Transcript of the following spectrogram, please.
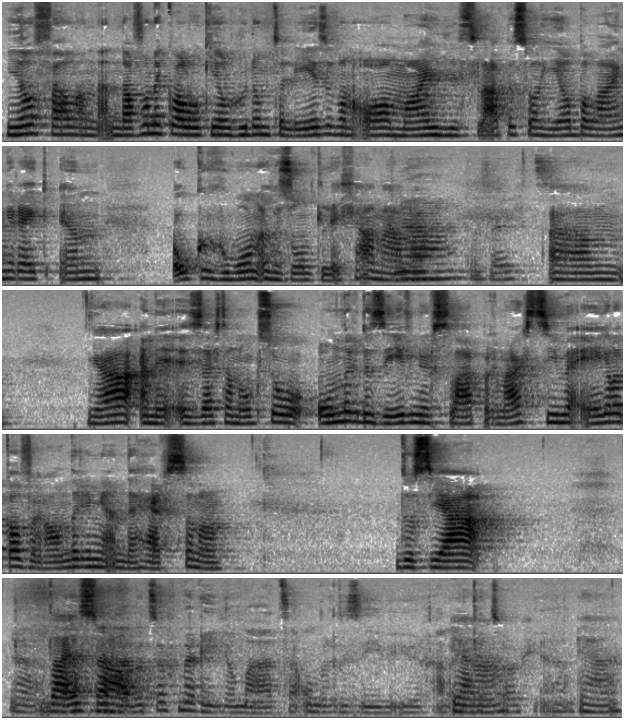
Heel fel. En, en dat vond ik wel ook heel goed om te lezen. Van, oh my, die slaap is wel heel belangrijk. En ook gewoon een gezond lichaam hebben. Ja, dat is echt. Ehm, ja, en hij, zegt dan ook zo... Onder de zeven uur slaap per nacht zien we eigenlijk al veranderingen in de hersenen. Dus ja, Ja, dat is dat wel- hebben we toch maar regelmaat, hè, onder de zeven uur. Allee, Ja. toch, ja. ja.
